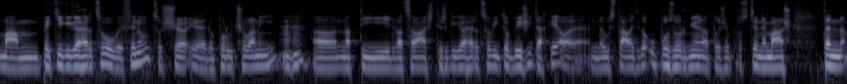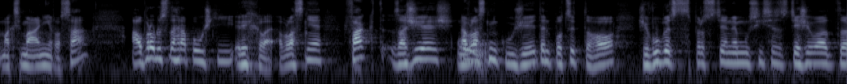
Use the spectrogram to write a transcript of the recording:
mám 5 GHz Wi-Fi, což je doporučovaný. Uh-huh. Uh, na té 2,4 GHz to běží taky, ale neustále ti to upozorňuje na to, že prostě nemáš ten maximální rozsah. A opravdu se ta hra pouští rychle. A vlastně fakt zažiješ na vlastní kůži ten pocit toho, že vůbec prostě nemusíš se stěžovat uh,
